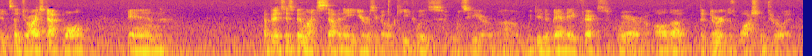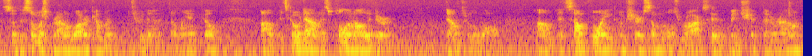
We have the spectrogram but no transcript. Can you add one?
it's a dry stack wall, and I bet it's been like seven, eight years ago, Keith was, was here. Uh, we did a Band-Aid fix where all the, the dirt is washing through it. So there's so much groundwater coming through the, the landfill. Um, it's going down, it's pulling all the dirt down through the wall. Um, at some point, I'm sure some of those rocks have been shifted around,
